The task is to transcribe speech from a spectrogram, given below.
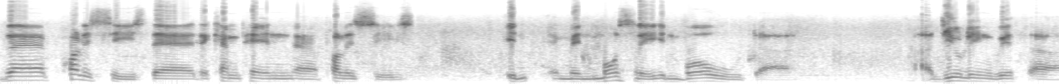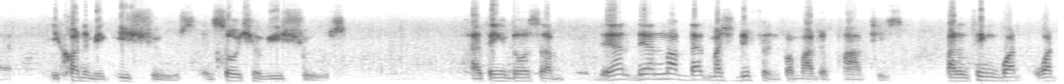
the policies, their the campaign uh, policies, in, I mean, mostly involved uh, uh, dealing with uh, economic issues and social issues. I think those are they are, they are not that much different from other parties. But I think what what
